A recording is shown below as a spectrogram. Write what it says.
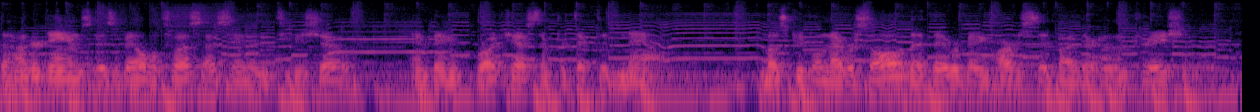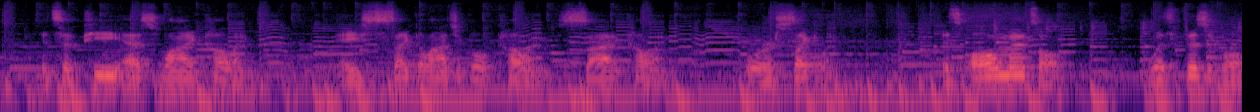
The Hunger Games is available to us as seen in the TV show and being broadcast and predicted now. Most people never saw that they were being harvested by their own creation. It's a PSY culling, a psychological culling, psy culling, or cycling. It's all mental with physical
